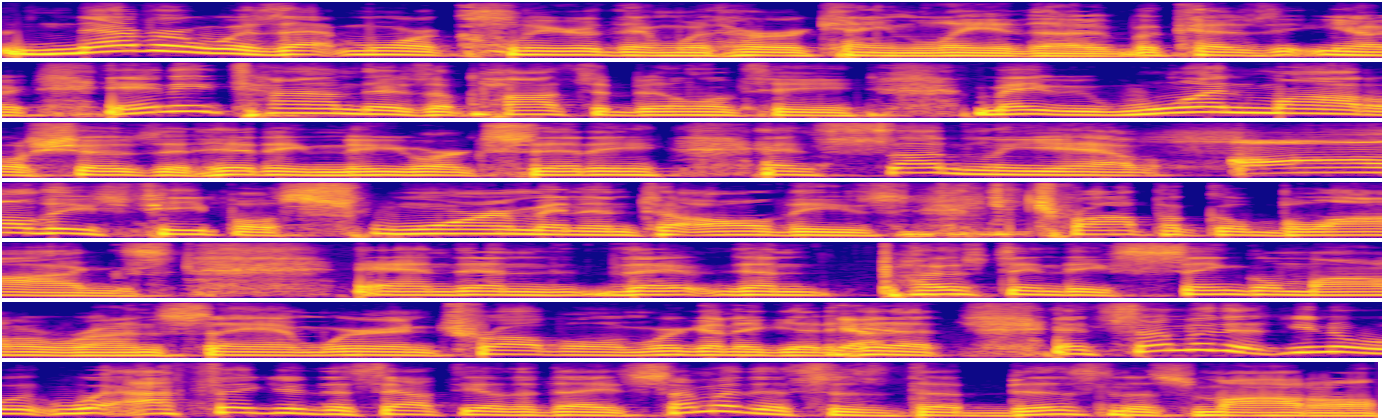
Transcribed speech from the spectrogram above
Never was that more clear than with Hurricane Lee, though, because you know anytime there's a possibility, maybe one model shows it hitting New York City, and suddenly you have all these people swarming into all these tropical blogs, and then they, then posting these single model run saying we're in trouble and we're going to get yeah. hit. And some of this, you know, I figured this out the other day. Some of this is the business model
